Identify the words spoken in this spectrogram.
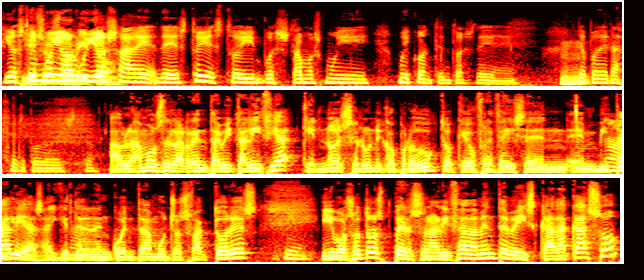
yo estoy muy es orgullosa de, de esto y estoy, pues estamos muy, muy contentos de, De poder hacer todo esto. Hablamos de la renta vitalicia, que no es el único producto que ofrecéis en, en No, Vitalias. Hay que no. tener en cuenta muchos factores. Sí. Y vosotros personalizadamente veis cada caso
